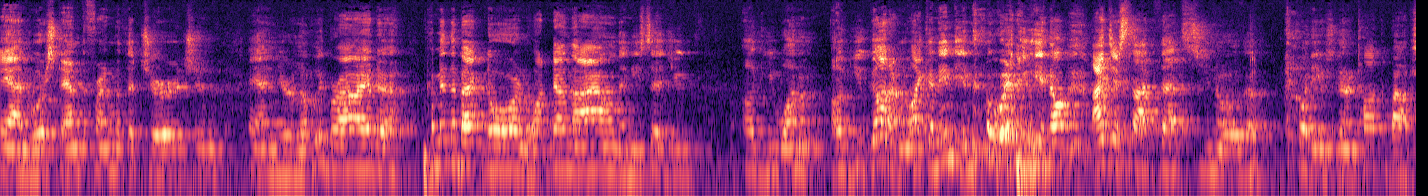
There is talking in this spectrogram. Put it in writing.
and we'll stand in front of the church and and your lovely bride uh, come in the back door and walk down the aisle, and he said, "You, ugh, you want him, ugh, you got him," like an Indian wedding, you know. I just thought that's, you know, the, what he was going to talk about.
